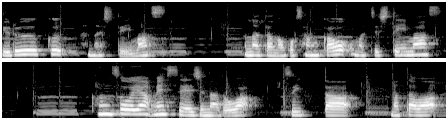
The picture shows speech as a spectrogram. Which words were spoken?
ゆるーく話しています。あなたのご参加をお待ちしています。感想やメッセージなどは Twitter または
